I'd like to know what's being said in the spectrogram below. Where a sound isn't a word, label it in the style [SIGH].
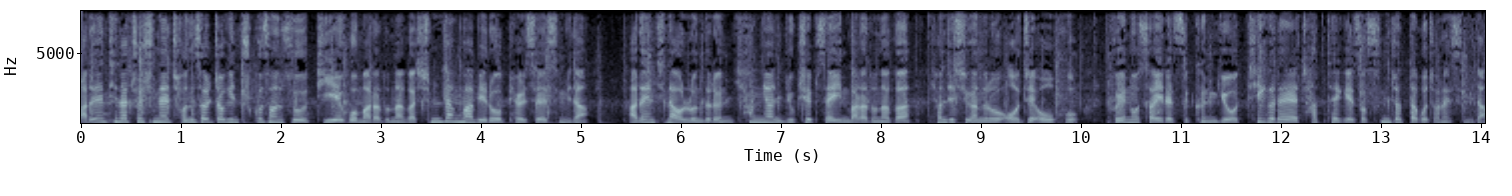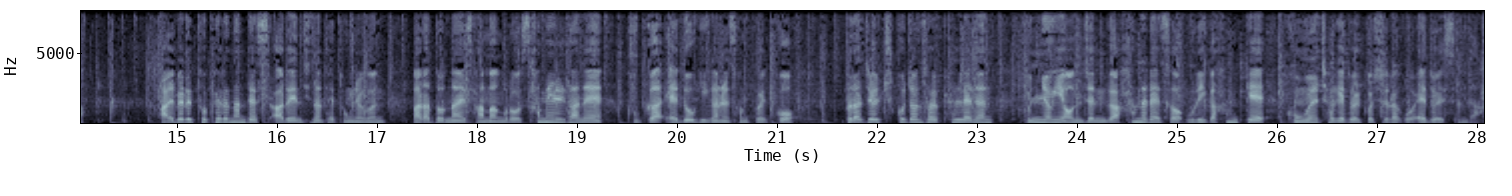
아르헨티나 출신의 전설적인 축구 선수 디에고 마라도나가 심장마비로 별세했습니다. 아르헨티나 언론들은 향년 60세인 마라도나가 현지 시간으로 어제 오후 부에노스아이레스 근교 티그레의 자택에서 숨졌다고 전했습니다. 알베르토 페르난데스 아르헨티나 대통령은 마라도나의 사망으로 3일간의 국가 애도 기간을 선포했고 브라질 축구 전설 펠레는 분명히 언젠가 하늘에서 우리가 함께 공을 차게 될 것이라고 애도했습니다.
